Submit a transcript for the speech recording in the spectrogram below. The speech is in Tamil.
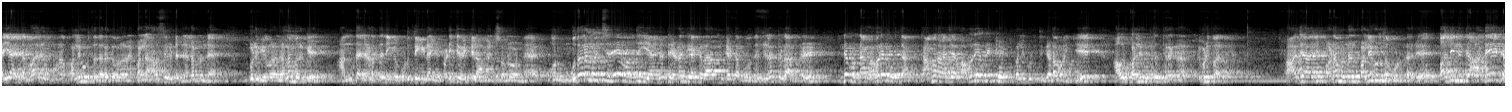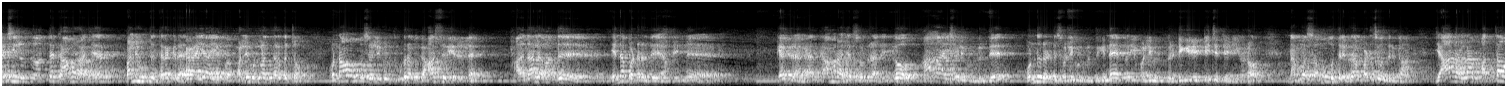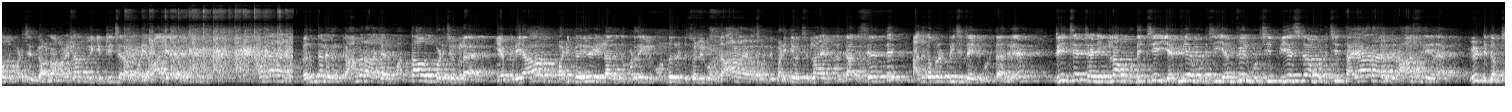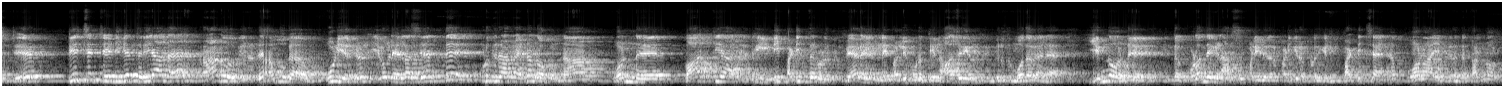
ஐயா இந்த மாதிரி பள்ளிக்கூடத்தை திறக்க வர்றேன் பள்ளி அரசு கிட்ட நிலம் இல்லை. உங்களுக்கு இவ்வளவு நிலம் இருக்கு. அந்த நிலத்தை நீங்க கொடுத்தீங்கன்னா இங்க படிக்க வைக்கலாமேன்னு சொன்ன உடனே ஒரு முதலமைச்சரே வந்து என்கிட்ட இடம் கேட்கிறாருன்னு கேட்ட போது நிலக்கலார்கள் என்ன பண்ணாங்க? அவரே கொடுத்தாங்க. காமராஜர் அவரே போய் கேட்டு பள்ளிக்கூடத்துக்கு இடம் வாங்கி அவர் பள்ளிக்கூடத்தை திறக்கிறார். எப்படி பாருங்க? ராஜாஜி பணம் இல்லைன்னு பள்ளிக்கூடத்தை போடுறாரு பதிலுக்கு அதே கட்சியிலிருந்து வந்த காமராஜர் பள்ளிக்கூடத்தை திறக்கிறாரு. ஐயா இப்ப பள்ளிக்கூடம் திறந்துட்டோம். ஒன்னாவது சொல்லிக் சொல்லி கொடுத்து கூட நமக்கு ஆசிரியர் இல்லை. அதனால வந்து என்ன பண்றது அப்படின்னு கேட்குறாங்க காமராஜர் சொல்றாரு யோ ஆய் சொல்லி கொடுக்குறது ஒன்று ரெண்டு சொல்லி கொடுக்குறதுக்கு என்ன பெரிய பள்ளி டிகிரி டீச்சர் தேடி வரும்? நம்ம சமூகத்தில் தான் படிச்சு வந்திருக்கான். யாரெல்லாம் பத்தாவது படிச்சிருக்கானோ அவனெல்லாம் தூக்கி டீச்சர் ஆகக்கூடிய ஆதியாரம் பெருந்தலைவர் காமராஜர் பத்தாவது படிச்சவங்களை எப்படியாவது படிப்பறிவே இல்லாத இந்த குழந்தைகளுக்கு ஒன்று ரெண்டு சொல்லி கொடுத்து ஆனாயிரம் சொல்லி படிக்க வச்சிடலாம் என்பதற்காக சேர்த்து அதுக்கப்புறம் டீச்சர் ட்ரைனிங் கொடுத்தாரு. டீச்சர் ட்ரைனிங்லாம் முடிச்சு எம்ஏ முடிச்சு எம்ஃபில் முடிச்சு பிஎஸ்சிலாம் முடிச்சு தயாரா இருக்கிற ஆசிரியரை வீட்டுக்கு அமிச்சிட்டு டீச்சர் ட்ரைனிங்கே தெரியாத ராணுவ வீரர் சமூக ஊழியர்கள் இவங்களை எல்லாம் சேர்த்து கொடுக்குறாங்க என்ன நோக்கம்னா ஒன்று வாத்தியார்களுக்கு இனி படித்தவர்களுக்கு வேலை இல்லை பள்ளிக்கூடத்தில் ஆசிரியர்களுக்கு முத வேலை. இன்னொன்று இந்த குழந்தைகள் அரசு பள்ளியில் படிக்கிற குழந்தைகள் படிச்சா என்ன போனா என்கிற அந்த கண்ணோட்டம்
